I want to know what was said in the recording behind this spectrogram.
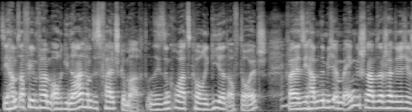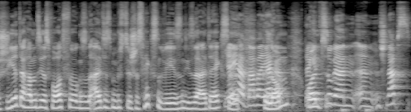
sie haben es auf jeden Fall im Original haben sie es falsch gemacht und die Synchro hat es korrigiert auf Deutsch, weil sie haben nämlich im Englischen haben sie anscheinend recherchiert, da haben sie das Wort für irgendein so altes mystisches Hexenwesen, diese alte Hexe Ja, ja, Baba Yaga. genommen Da gibt und sogar einen, ähm, einen Schnaps,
